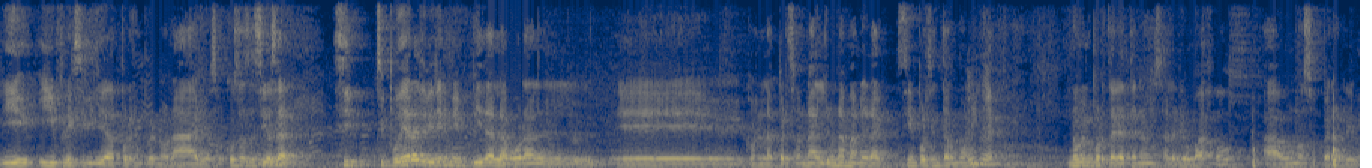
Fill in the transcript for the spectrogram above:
Y, y flexibilidad, por ejemplo, en horarios o cosas así. O sea, si, si pudiera dividir mi vida laboral eh, con la personal de una manera 100% armónica, no me importaría tener un salario bajo a uno super arriba.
